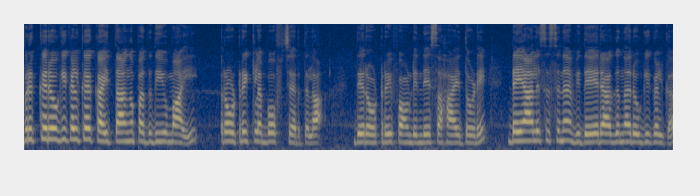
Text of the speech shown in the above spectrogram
വൃക്കരോഗികൾക്ക് കൈത്താങ് പദ്ധതിയുമായി Rotary Club of Cherthala. The Rotary ഫൗണ്ടിന്റെ സഹായത്തോടെ ഡയാലിസിസിന് വിധേയരാകുന്ന രോഗികൾക്ക്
